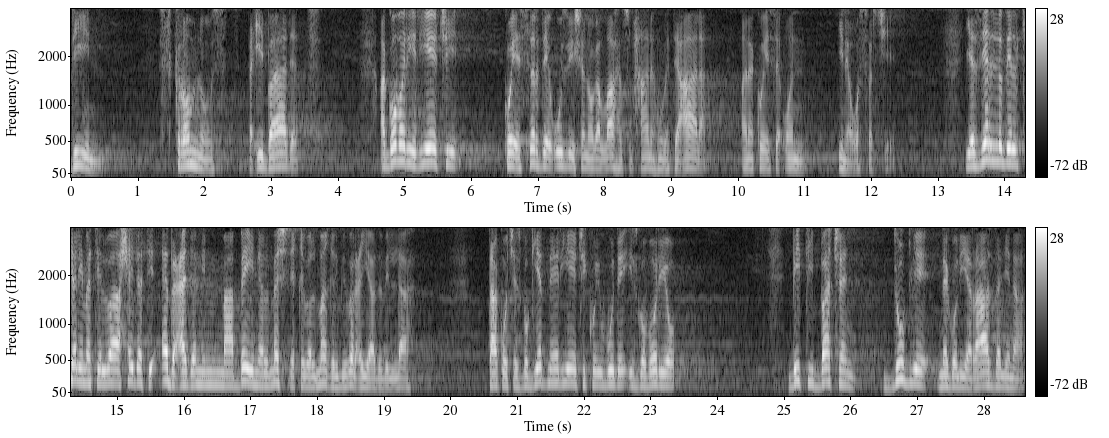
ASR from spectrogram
din, skromnost, ibadet, a govori riječi koje srde uzvišenog Allaha subhanahu wa ta'ala, a na koje se on i ne osvrće. يزل بالكلمة الواحدة أبعد مما بين المشرق والمغرب والعياذ بالله tako će zbog jedne riječi koju bude izgovorio biti bačen dublje nego li je razdaljena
